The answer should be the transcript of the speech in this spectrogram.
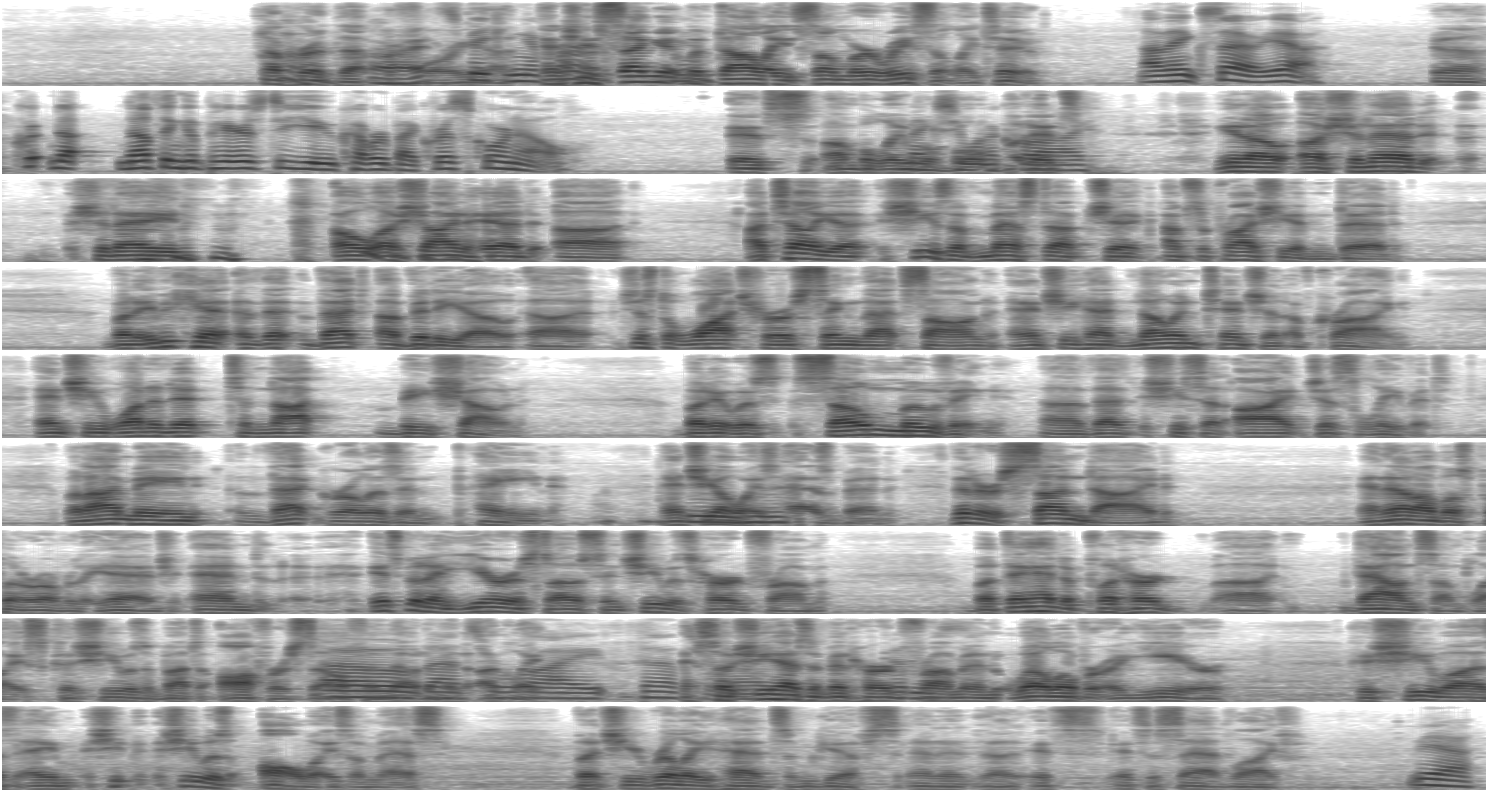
I've heard that All right. before. Speaking yeah. of and her, she sang it yeah. with Dolly somewhere recently too. I think so. Yeah. Yeah, no, Nothing compares to you, covered by Chris Cornell. it's unbelievable. Makes you wanna but it's, cry. you know, uh, Sinead, Sinead, oh, uh, Shinehead. Uh, I tell you, she's a messed up chick. I'm surprised she isn't dead. But if you can't, that that a video, uh, just to watch her sing that song, and she had no intention of crying, and she wanted it to not be shown, but it was so moving uh, that she said, "All right, just leave it." But I mean, that girl is in pain, and she always has been. Then her son died, and that almost put her over the edge. And it's been a year or so since she was heard from, but they had to put her uh, down someplace because she was about to off herself, and that Oh, would have been ugly. right. That's And so right. she hasn't been heard from in well over a year because she was a she she was always a mess, but she really had some gifts, and it, uh, it's it's a sad life. Yeah.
